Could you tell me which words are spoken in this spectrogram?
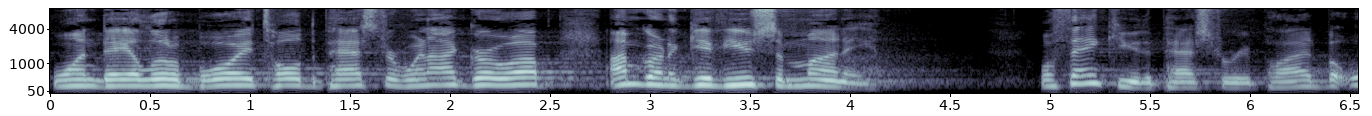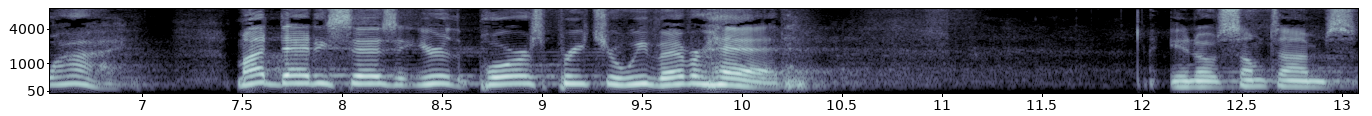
one day a little boy told the pastor, When I grow up, I'm going to give you some money. Well, thank you, the pastor replied, but why? My daddy says that you're the poorest preacher we've ever had. You know, sometimes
